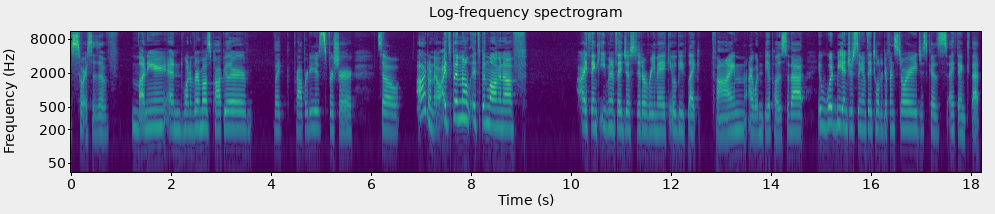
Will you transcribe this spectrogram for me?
sources of money and one of their most popular properties for sure. So, I don't know. It's been it's been long enough. I think even if they just did a remake, it would be like fine. I wouldn't be opposed to that. It would be interesting if they told a different story just cuz I think that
